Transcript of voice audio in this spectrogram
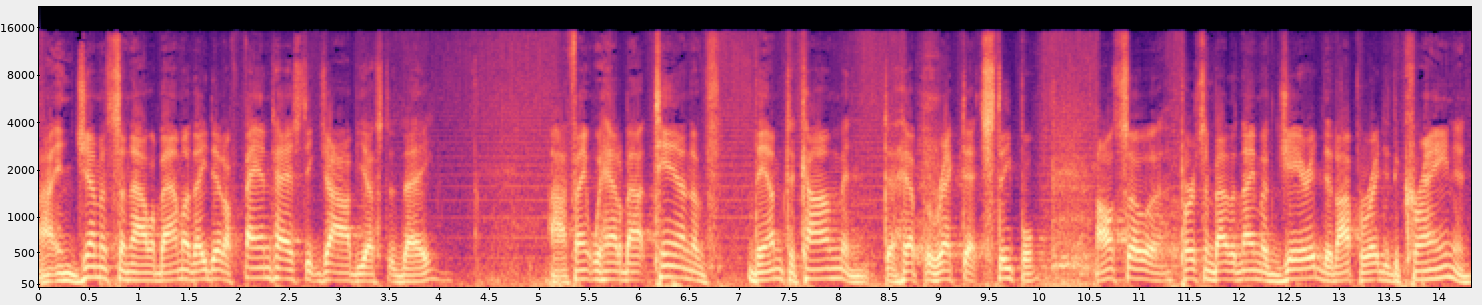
uh, in Jemison, Alabama. They did a fantastic job yesterday. I think we had about 10 of them to come and to help erect that steeple. Also, a person by the name of Jared that operated the crane, and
